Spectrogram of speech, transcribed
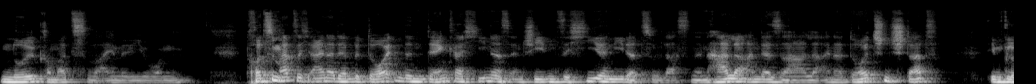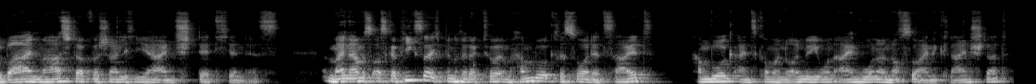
0,2 Millionen. Trotzdem hat sich einer der bedeutenden Denker Chinas entschieden, sich hier niederzulassen, in Halle an der Saale, einer deutschen Stadt, die im globalen Maßstab wahrscheinlich eher ein Städtchen ist. Mein Name ist Oskar Piekser, ich bin Redakteur im Hamburg-Ressort der Zeit Hamburg 1,9 Millionen Einwohner, noch so eine Kleinstadt.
